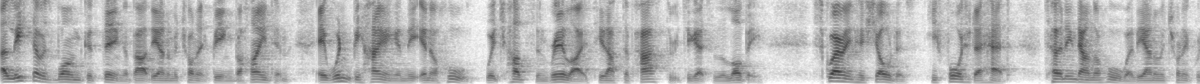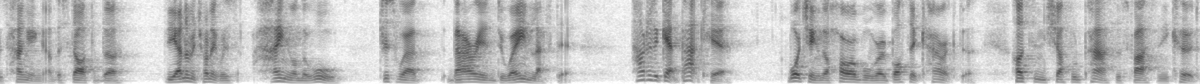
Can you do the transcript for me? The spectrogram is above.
At least there was one good thing about the animatronic being behind him. It wouldn't be hanging in the inner hall, which Hudson realized he'd have to pass through to get to the lobby. Squaring his shoulders, he forged ahead, turning down the hall where the animatronic was hanging at the start of the. The animatronic was hanging on the wall, just where Barry and Duane left it. How did it get back here? Watching the horrible robotic character, Hudson shuffled past as fast as he could.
